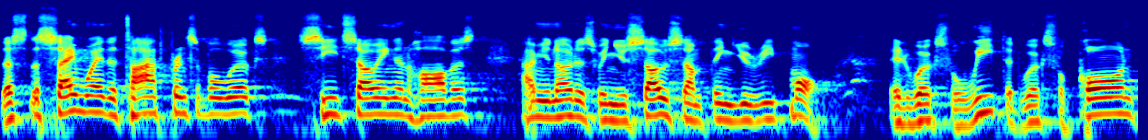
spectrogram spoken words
that's the same way the tithe principle works seed sowing and harvest. Have you noticed when you sow something, you reap more? It works for wheat, it works for corn,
